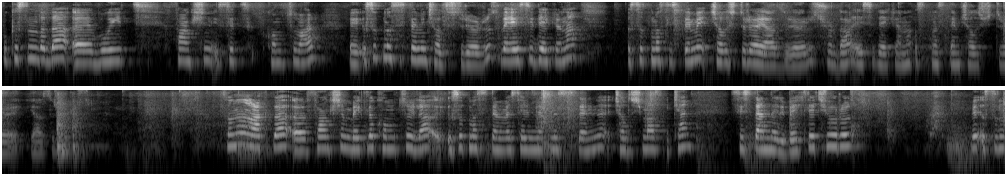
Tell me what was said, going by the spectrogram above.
Bu kısımda da e, void function isit komutu var. E, ısıtma sistemini çalıştırıyoruz ve LCD ekrana ısıtma sistemi çalıştırıyor yazdırıyoruz. Şurada LCD ekrana ısıtma sistemi çalıştırıyor yazdırıyoruz. Son olarak da e, function bekle komutuyla e, ısıtma sistemi ve serinletme sistemini çalışmaz iken sistemleri bekletiyoruz ve ısın,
